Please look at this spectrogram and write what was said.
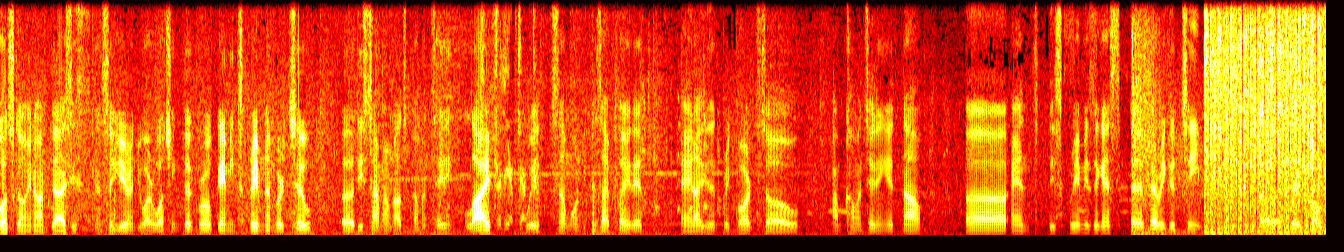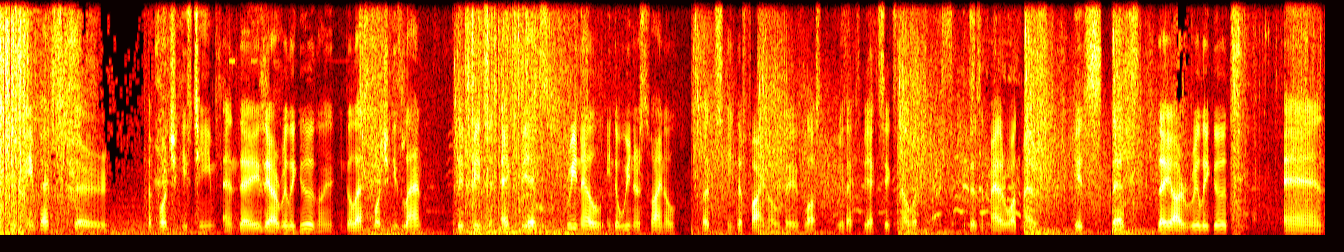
What's going on guys, this is Gansa here and you are watching the Grow uP Gaming Scrim number 2 uh, This time I'm not commentating live with someone because I played it and I didn't record so I'm commentating it now. Uh, And this Scrim is against a very good team. Uh, They're called Team Impact, they're a Portuguese team and they, they are really good in the last Portuguese LAN. They've beaten XPX 3-0 in the winners final, but in the final they've lost with XPX 6-0, but it doesn't matter what matters, it's that they are really good and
